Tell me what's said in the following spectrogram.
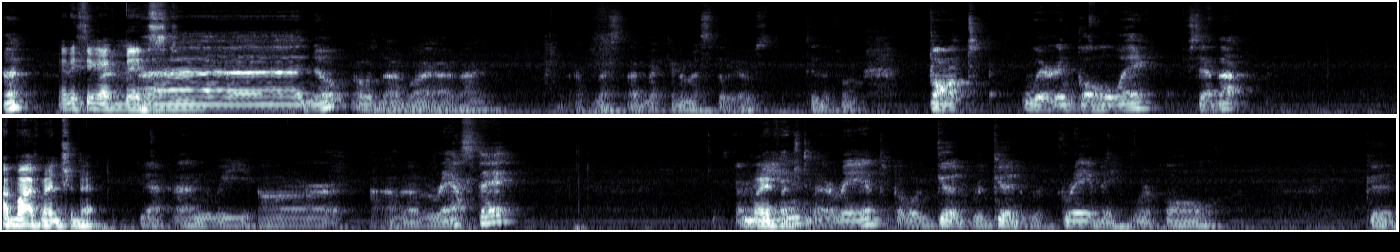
Huh? Anything I've missed? Uh, no, I was. I, I, I, I missed. I kind of missed it. I was doing the phone. But we're in Galway. You said that. I might have mentioned it. Yeah, and we are on a rest day. It rained, it rained, but we're good. We're good. We're gravy. We're all good.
